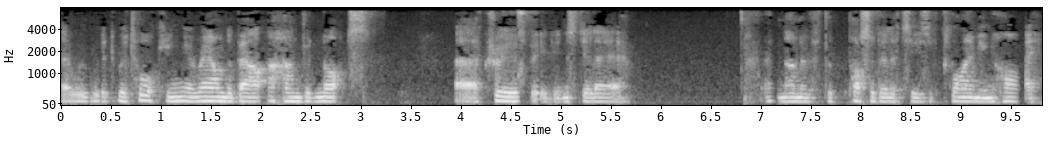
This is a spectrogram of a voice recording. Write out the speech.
So we, we're talking around about 100 knots uh, cruise speed in still air. None of the possibilities of climbing high.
